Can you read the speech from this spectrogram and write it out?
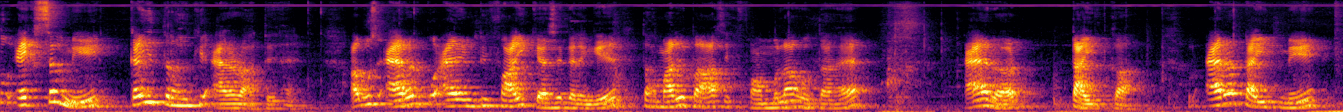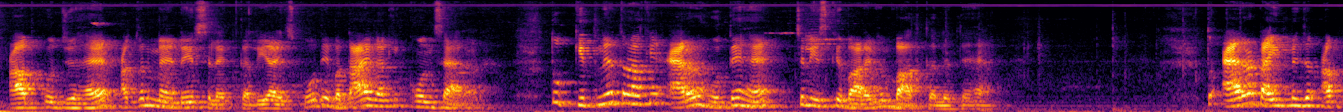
तो एक्सेल में कई तरह के एरर आते हैं। अब उस एरर को आइडेंटिफाई कैसे करेंगे? तो हमारे पास एक फॉर्मूला होता है एरर टाइप का। एरर टाइप में आपको जो है, अगर मैंने सिलेक्ट कर लिया इसको तो बताएगा कि कौन सा एरर है। तो कितने तरह के एरर होते हैं? चलिए इसके बारे में हम बात कर लेते हैं। तो एरर टाइप में जब आप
